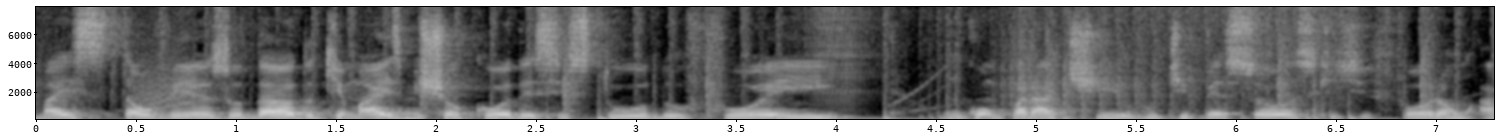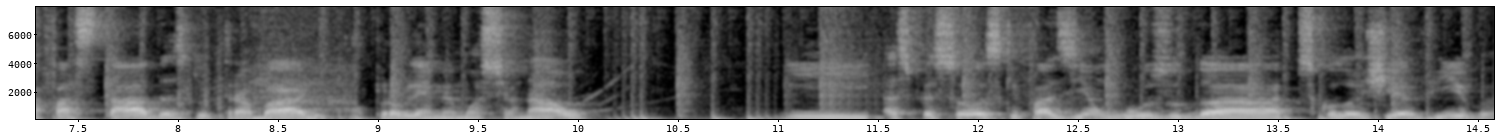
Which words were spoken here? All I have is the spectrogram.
Mas talvez o dado que mais me chocou desse estudo foi um comparativo de pessoas que foram afastadas do trabalho por problema emocional e as pessoas que faziam uso da psicologia viva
